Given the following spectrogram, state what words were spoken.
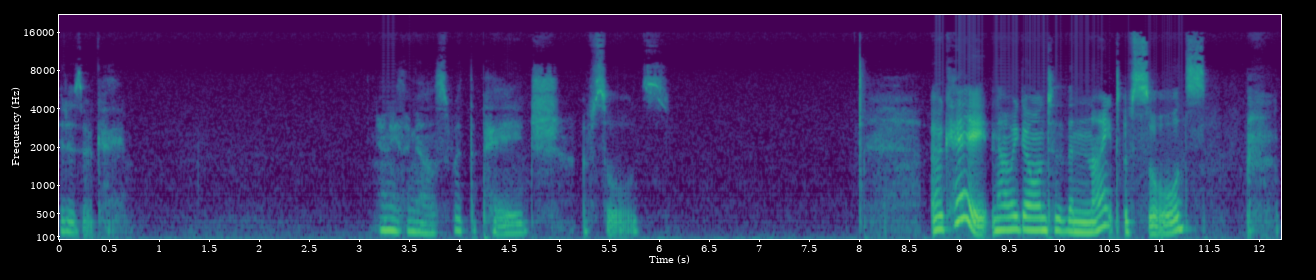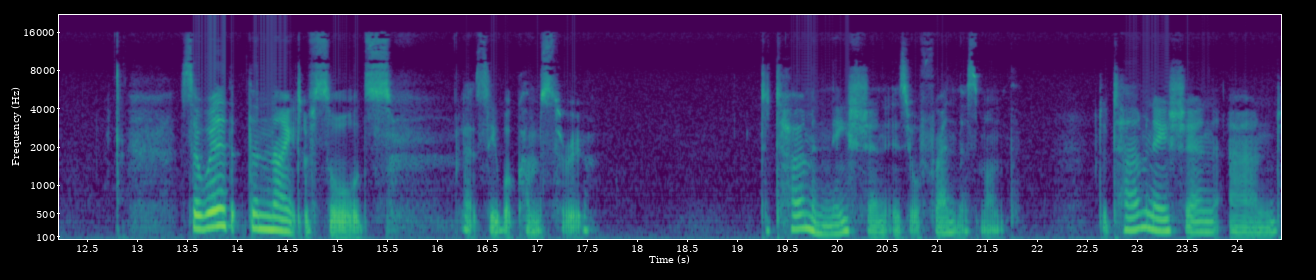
It is okay. Anything else with the Page of Swords? Okay, now we go on to the Knight of Swords. So, with the Knight of Swords, let's see what comes through. Determination is your friend this month. Determination and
